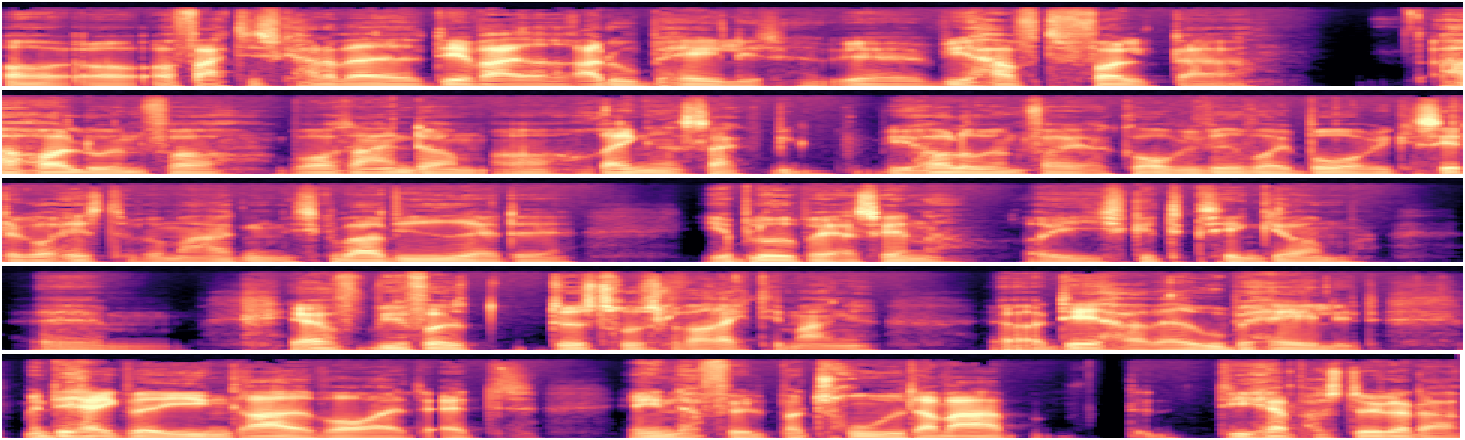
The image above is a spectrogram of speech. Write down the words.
og, og, og faktisk har der været, det har været ret ubehageligt. Øh, vi har haft folk, der har holdt uden for vores ejendom og ringet og sagt, vi, vi holder udenfor jeg går, vi ved, hvor I bor, vi kan se, der går heste på marken. I skal bare vide, at øh, I har blod på jeres hænder, og I skal tænke om. Øh, ja, vi har fået dødstrusler fra rigtig mange, og det har været ubehageligt. Men det har ikke været i en grad, hvor at, at en, der følte mig truet. Der var de her par stykker, der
